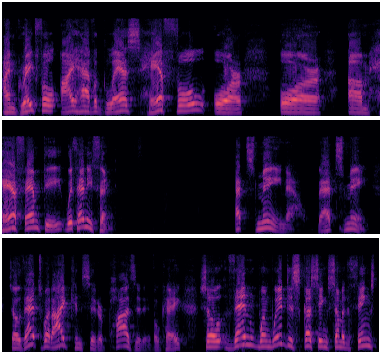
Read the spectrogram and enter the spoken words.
I'm grateful I have a glass half full or or um, half empty with anything. That's me now. That's me. So that's what I consider positive. Okay. So then when we're discussing some of the things,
